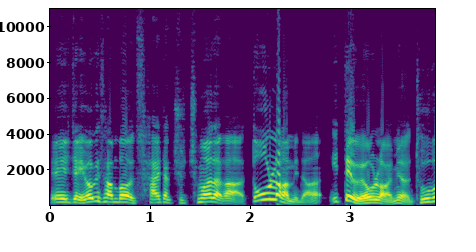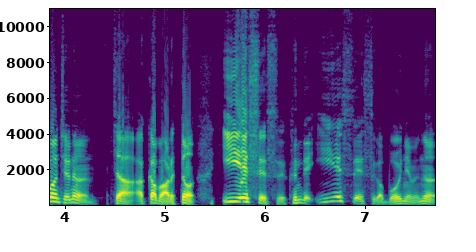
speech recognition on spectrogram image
이제 여기서 한번 살짝 주춤하다가 또 올라갑니다. 이때 왜 올라가면 두 번째는 자, 아까 말했던 ESS. 근데 ESS가 뭐냐면은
